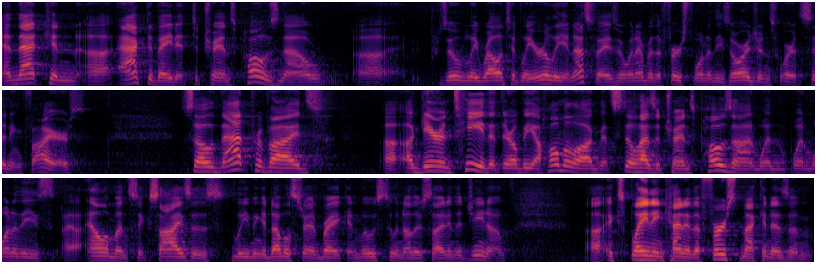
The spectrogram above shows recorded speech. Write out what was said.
and that can uh, activate it to transpose now, uh, presumably relatively early in S phase or whenever the first one of these origins where it's sitting fires. So that provides a guarantee that there will be a homolog that still has a transposon when, when one of these uh, elements excises, leaving a double-strand break and moves to another site in the genome, uh, explaining kind of the first mechanism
